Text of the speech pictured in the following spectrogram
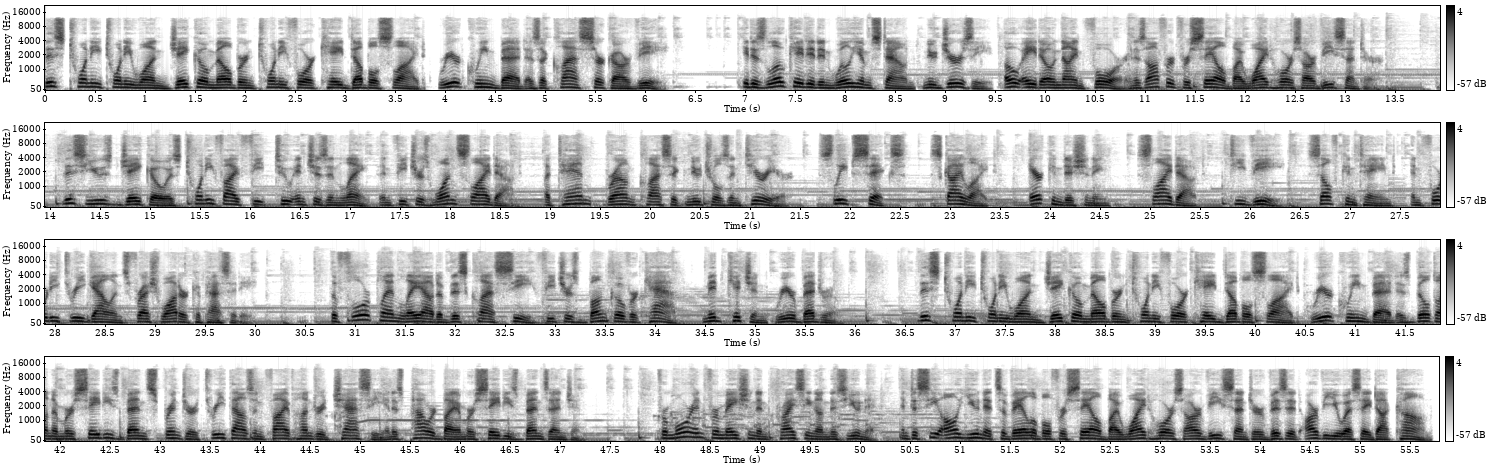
This 2021 Jayco Melbourne 24K double slide, rear queen bed is a Class C RV. It is located in Williamstown, New Jersey, 08094 and is offered for sale by White Horse RV Center. This used Jayco is 25 feet 2 inches in length and features one slide out, a tan, brown classic neutrals interior, sleep 6, skylight, air conditioning, slide out, TV, self-contained, and 43 gallons fresh water capacity. The floor plan layout of this Class C features bunk over cab, mid-kitchen, rear bedroom. This 2021 Jayco Melbourne 24K double slide, rear queen bed is built on a Mercedes-Benz Sprinter 3500 chassis and is powered by a Mercedes-Benz engine. For more information and pricing on this unit, and to see all units available for sale by White Horse RV Center visit RVUSA.com.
